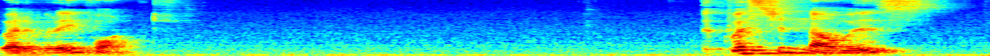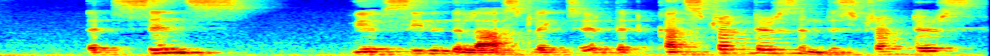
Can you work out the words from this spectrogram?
wherever I want. The question now is that since we have seen in the last lecture that constructors and destructors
